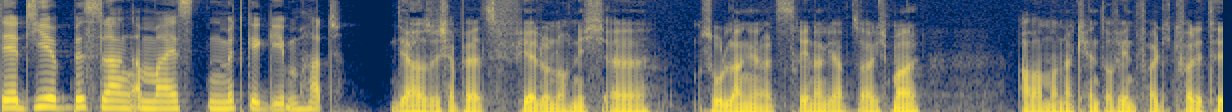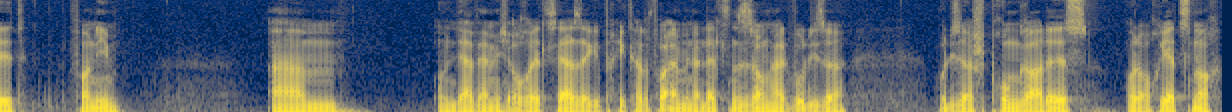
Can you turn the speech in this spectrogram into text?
der dir bislang am meisten mitgegeben hat? Ja, also ich habe ja jetzt Fiello noch nicht äh, so lange als Trainer gehabt, sage ich mal. Aber man erkennt auf jeden Fall die Qualität von ihm. Ähm, und ja, wer mich auch jetzt sehr, sehr geprägt hat, vor allem in der letzten Saison halt, wo dieser, wo dieser Sprung gerade ist, oder auch jetzt noch,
